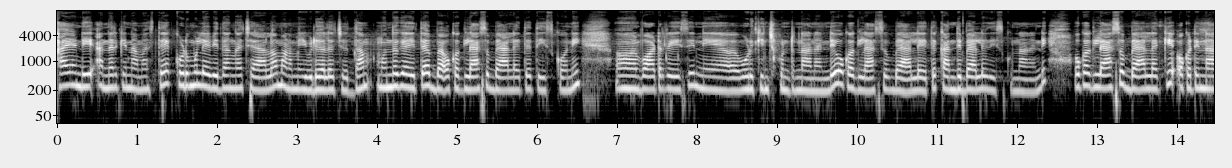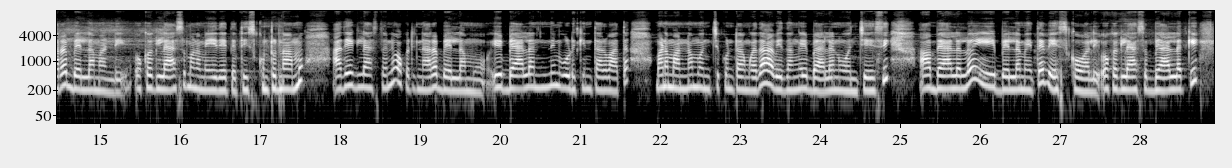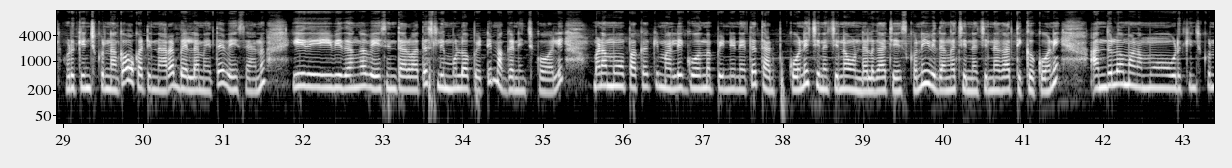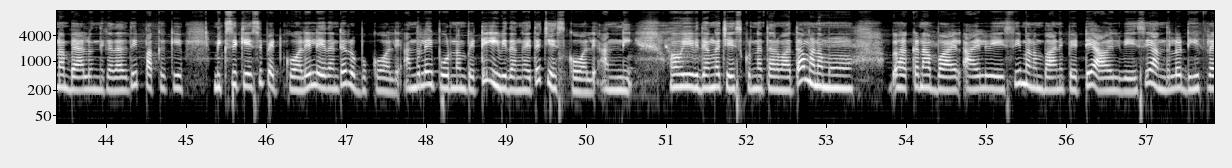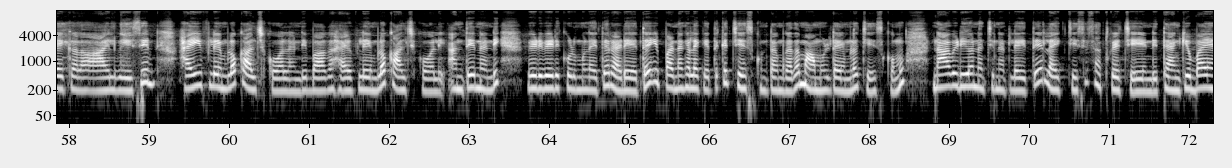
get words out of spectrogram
Hi అండి అందరికీ నమస్తే. కుడుములు ఏ విధంగా చేయాలో మనం ఈ వీడియోలో చూద్దాం. ముందుగా అయితే ఒక గ్లాసు బ్యాల్ అయితే తీసుకొని వాటర్ వేసి ఉడికించుకుంటున్నానండి. ఒక గ్లాసు బ్యాల్ అయితే కంది బ్యాల్ తీసుకున్నానండి. ఒక గ్లాసు బ్యాళ్ళకి ఒకటిన్నర బెల్లం అండి. ఒక గ్లాసు మనం ఏదైతే తీసుకుంటున్నామో అదే గ్లాస్తోని ఒకటిన్నర బెల్లము. ఈ బ్యాల్ ఉడికిన తర్వాత మనం అన్నం వంచుకుంటాం కదా ఆ విధంగా ఈ బ్యాలను వంచేసి ఆ బ్యాలలో ఈ బెల్లం అయితే వేసుకోవాలి. ఒక గ్లాసు బ్యాళ్ళకి ఉడికించుకున్నాక ఒకటిన్నర బెల్లం అయితే వేసాను. ఇది ఈ విధంగా వేసిన తర్వాత స్లిమ్లో పెట్టి మగ్గనించుకోవాలి. మనము పక్కకి మళ్ళీ గోధుమ పిండిని అయితే తడుపుకొని చిన్న చిన్న ఉండలుగా చేసుకొని ఈ విధంగా చిన్న చిన్నగా తిక్కుకొని అందులో మనము ఉడికించుకున్న బ్యాల్ ఉంది కదా అది పక్కకి మిక్సీకి వేసి పెట్టుకోవాలి లేదంటే రుబ్బుకోవాలి. అందులో ఈ పూర్ణం పెట్టి ఈ విధంగా అయితే చేసుకోవాలి అన్నీ. ఈ విధంగా చేసుకున్న తర్వాత మనము పక్కన బాయిల్ ఆయిల్ వేసి మనం బాని పెట్టి ఆయిల్ వేసి అందులో డీప్ ఫ్రై ఆయిల్ వేసి హై ఫ్లేమ్లో కాల్చుకోవాలండి. బాగా హై ఫ్లేమ్లో కాల్చుకోవాలి. అంతేనండి. వేడివేడి కుడుములు అయితే రెడీ అవుతాయి. ఈ పండగలకైతే చేసుకుంటాం కదా మామూలు టైంలో చేసుకోము. నా వీడియో నచ్చినట్లయితే లైక్ చేసి సబ్స్క్రైబ్ చేయండి. థ్యాంక్ యూ బాయ్ అండి.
